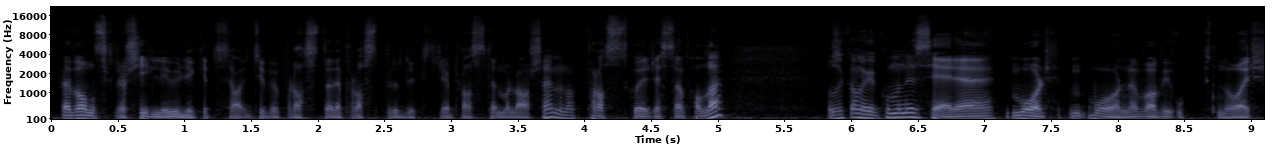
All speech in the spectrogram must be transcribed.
For det er vanskelig å skille ulike typer plast eller plastprodukter i plastemballasje, men at plast går i restavfallet. Og så kan vi kommunisere mål, målene, hva vi oppnår,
